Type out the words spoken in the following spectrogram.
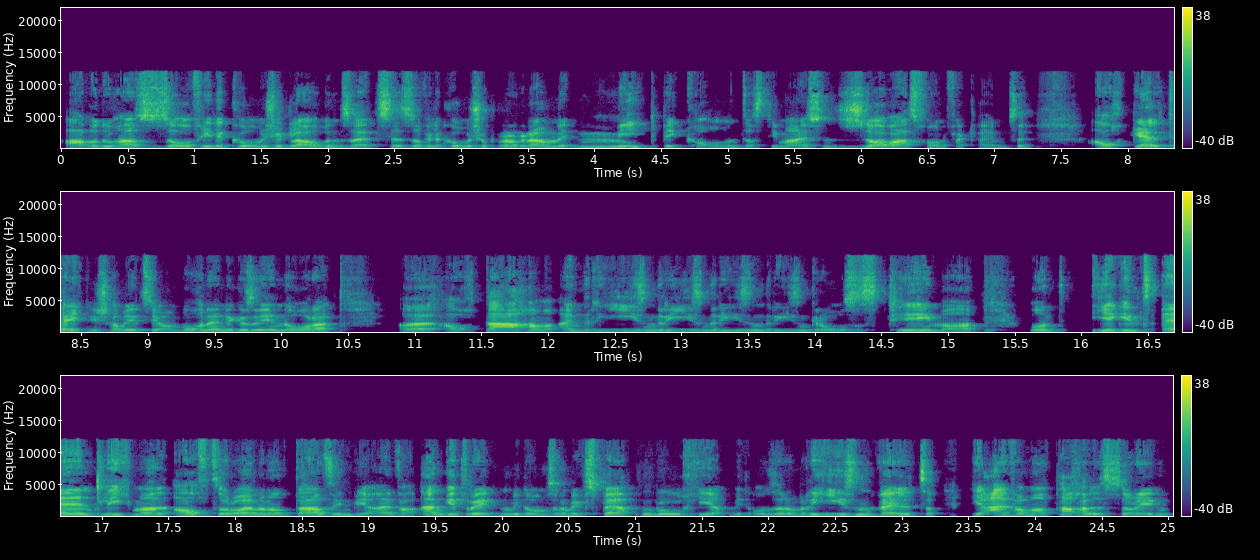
aber du hast so viele komische Glaubenssätze, so viele komische Programme mitbekommen, dass die meisten sowas von verklemmt sind. Auch geldtechnisch haben wir jetzt ja am Wochenende gesehen, Nora. Äh, auch da haben wir ein riesen, riesen, riesen, riesengroßes Thema. Und hier gilt es endlich mal aufzuräumen. Und da sind wir einfach angetreten mit unserem Expertenbuch hier, mit unserem Riesenwelt, hier einfach mal Tacheles zu reden,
